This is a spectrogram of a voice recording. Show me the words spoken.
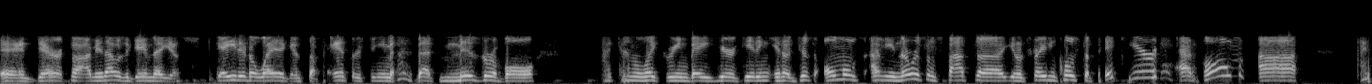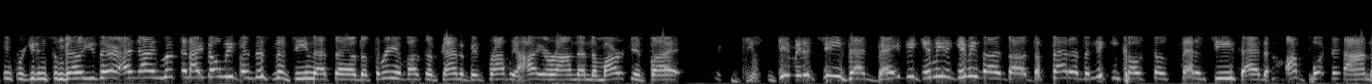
And Derek, I mean, that was a game that you skated away against the Panthers team that's miserable. I kind of like Green Bay here, getting you know just almost. I mean, there were some spots, uh, you know, trading close to pick here at home. Uh, I think we're getting some value there. And I listen, I know we've been this is a team that the the three of us have kind of been probably higher on than the market, but give, give me the cheesehead, baby. Give me give me the the, the feta, the Nicky Kostos feta cheesehead. I'm putting it on.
